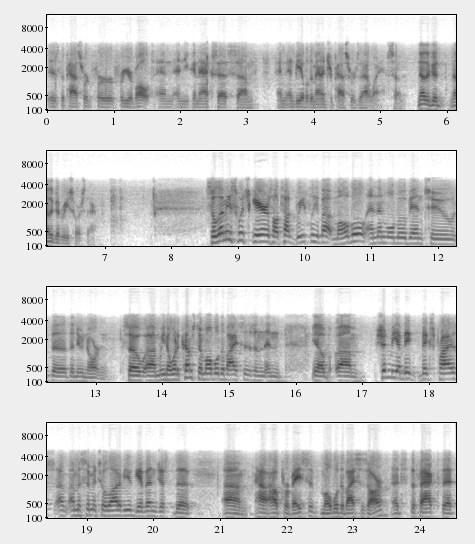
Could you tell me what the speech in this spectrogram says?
is the password for, for your vault and, and you can access um, and, and be able to manage your passwords that way. So another good, another good resource there. So let me switch gears. I'll talk briefly about mobile, and then we'll move into the, the new Norton. So um, you know, when it comes to mobile devices, and, and you know, um, shouldn't be a big big surprise. I'm, I'm assuming to a lot of you, given just the how, how pervasive mobile devices are. It's the fact that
